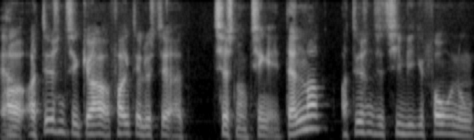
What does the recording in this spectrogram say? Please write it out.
Ja. ja. og, og det er sådan set gør, at folk der har lyst til at teste nogle ting af i Danmark, og det er sådan set sige, at vi kan få nogle,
